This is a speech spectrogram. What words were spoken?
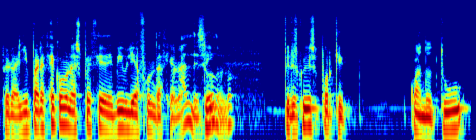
pero allí parece como una especie de Biblia fundacional de todo, ¿no? Pero es curioso porque cuando tú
